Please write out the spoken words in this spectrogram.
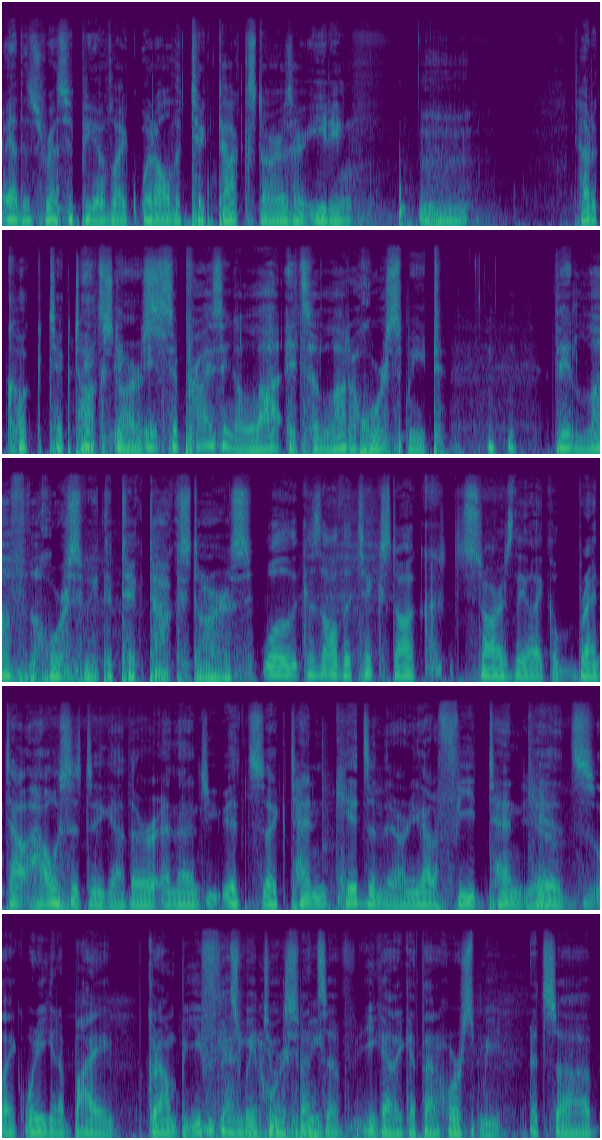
yeah. This recipe of like what all the TikTok stars are eating. hmm How to cook TikTok It's- it- stars. it's surprising a lot. It's a lot of horse meat. they love the horse meat. The TikTok stars. Well, because all the TikTok stars, they like rent out houses together, and then it's like ten kids in there, and you got to feed ten Yeah. kids. Like, what are you going to buy? Ground beef? It's way too horse meat. expensive. You got to get that horse meat. It's uh,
